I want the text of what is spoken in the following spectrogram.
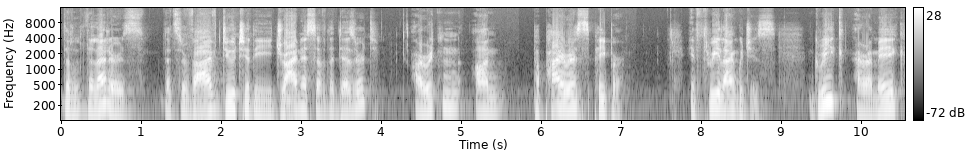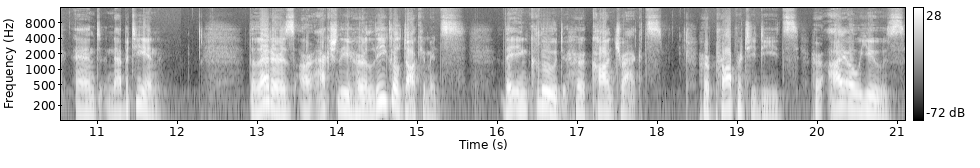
The, the letters that survived due to the dryness of the desert are written on papyrus paper in three languages Greek, Aramaic, and Nabatean. The letters are actually her legal documents. They include her contracts, her property deeds, her IOUs,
